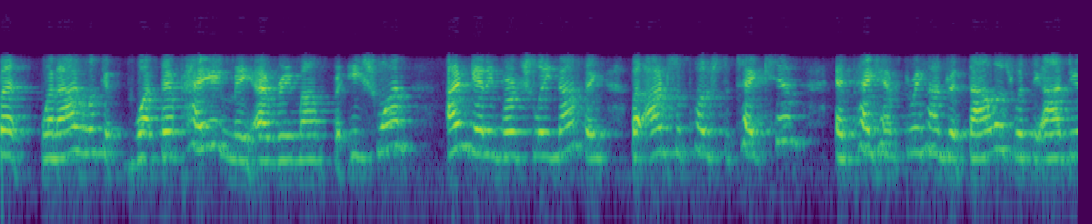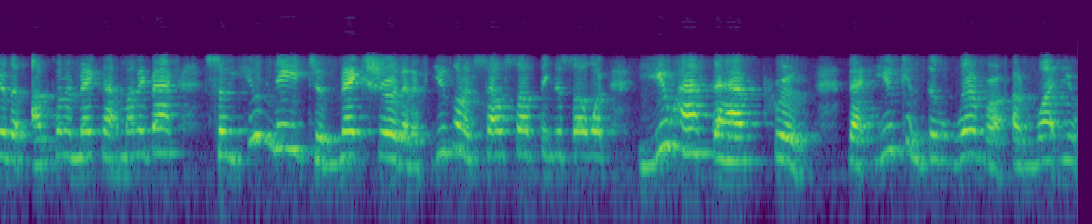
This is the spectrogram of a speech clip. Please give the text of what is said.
But when I look at what they're paying me every month for each one, I'm getting virtually nothing, but I'm supposed to take him and pay him $300 with the idea that I'm going to make that money back. So you need to make sure that if you're going to sell something to someone, you have to have proof that you can deliver on what you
